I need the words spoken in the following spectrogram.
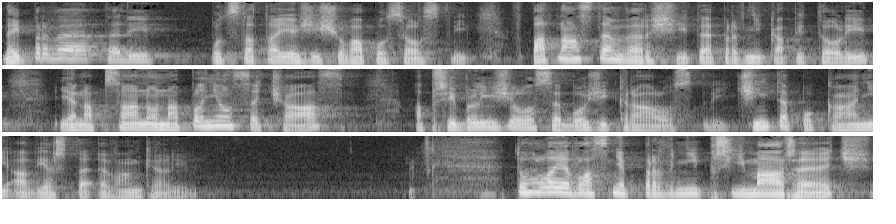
Nejprve tedy podstata Ježíšova poselství. V 15. verši té první kapitoly je napsáno, naplnil se čas a přiblížilo se Boží království. Čiňte pokání a věřte evangeliu. Tohle je vlastně první přímá řeč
